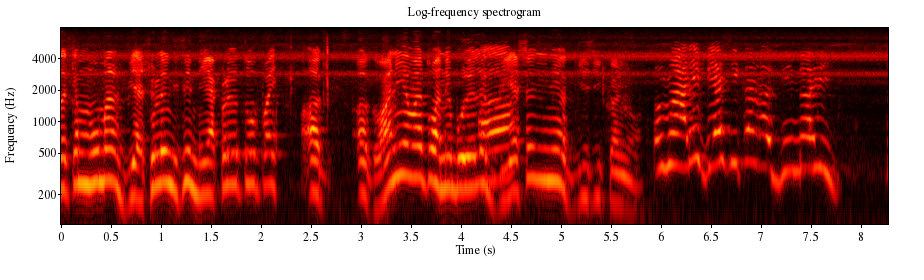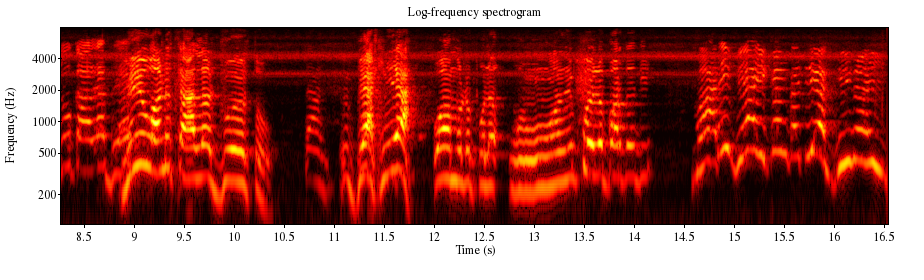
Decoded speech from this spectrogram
છે કે હું મારે ભેંસો લઈને નીચે નીકળ્યો તો ભાઈ અગ- અગવાની હવે તો અને બોલે એટલે ભેંસ જ ને અઘી શીખણ્યો તો મારી બે ઈકન અગી નહીં. તો કાલે મેં વાને કાલે જોયો તો. ભેંસ લ્યા ઓ આ મોટો પેલો ઓને પેલો પાડતો હતી. મારી બે ઈકન કદી અગી નહીં.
